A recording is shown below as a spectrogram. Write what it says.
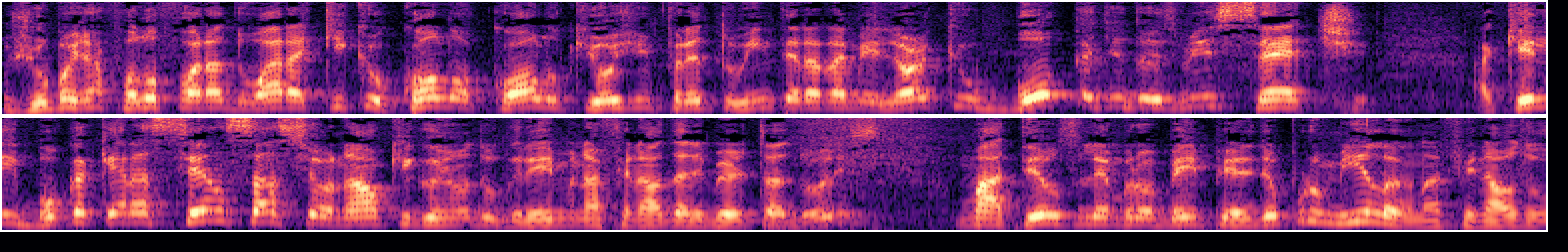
O Juba já falou fora do ar aqui que o Colo-Colo que hoje enfrenta o Inter era melhor que o Boca de 2007. Aquele Boca que era sensacional que ganhou do Grêmio na final da Libertadores. O Matheus lembrou bem, perdeu pro Milan na final do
